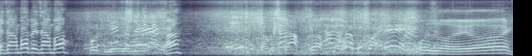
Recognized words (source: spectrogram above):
Bên sang bóp, bên sang bóp. Hả? Ôi giời ơi.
